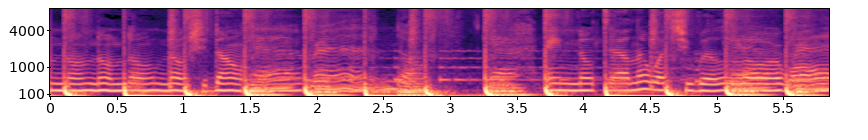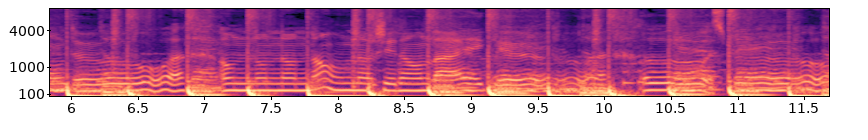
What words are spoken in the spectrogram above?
Oh, no, no, no, no, she don't. Karen, don't. Ain't no telling what she will or won't do. Oh, no, no, no, no, she don't like you. Oh, it's true.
